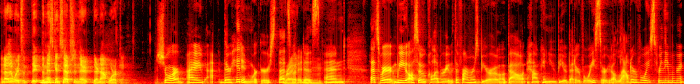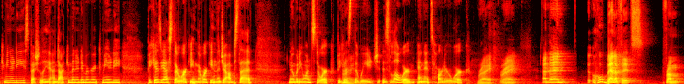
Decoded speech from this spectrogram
In other words, the, the yeah. misconception they're they're not working. Sure, I they're hidden workers. That's right. what it is. Mm-hmm. and that's where we also collaborate with the Farmers Bureau about how can you be a better voice or a louder voice for the immigrant community, especially the undocumented immigrant community, because yes, they're working. They're working the jobs that nobody wants to work because right. the wage is lower and it's harder work. Right, right. And then who benefits from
